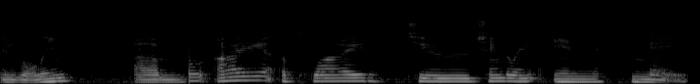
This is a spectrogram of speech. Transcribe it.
enrolling. Um, so I applied to Chamberlain in May,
